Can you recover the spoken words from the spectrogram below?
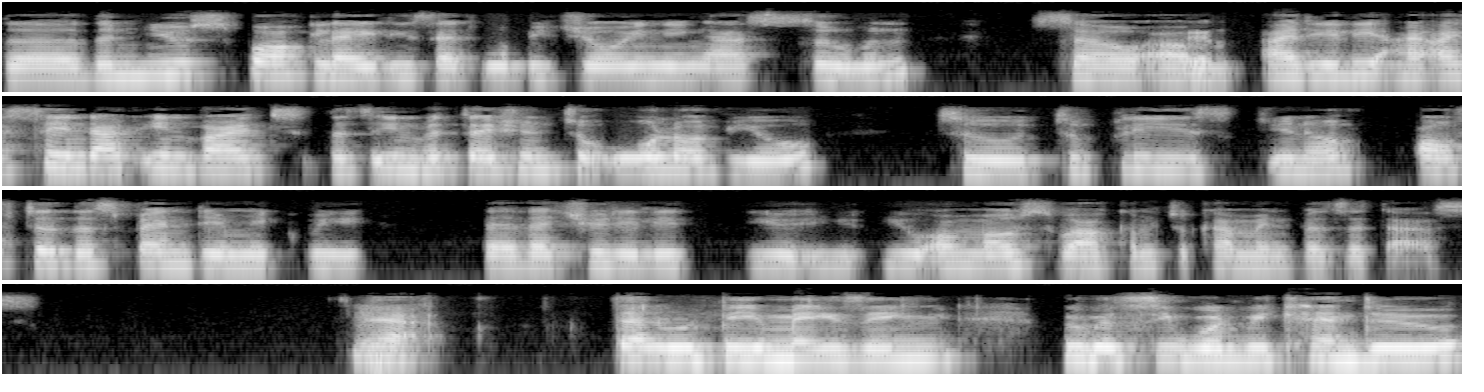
the the new Spark ladies that will be joining us soon. So um, I really I, I send out invite this invitation to all of you to to please you know after this pandemic we that, that you really you you are most welcome to come and visit us. Yeah, that would be amazing. We will see what we can do,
